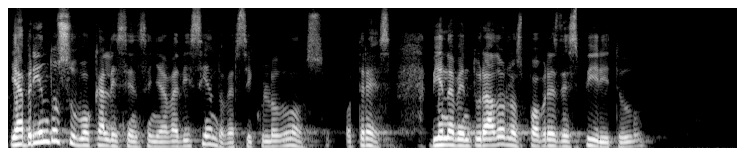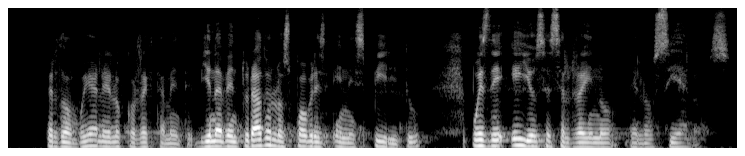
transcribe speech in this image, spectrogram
Y abriendo su boca les enseñaba diciendo, versículo 2 o 3, bienaventurados los pobres de espíritu, perdón, voy a leerlo correctamente, bienaventurados los pobres en espíritu, pues de ellos es el reino de los cielos.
